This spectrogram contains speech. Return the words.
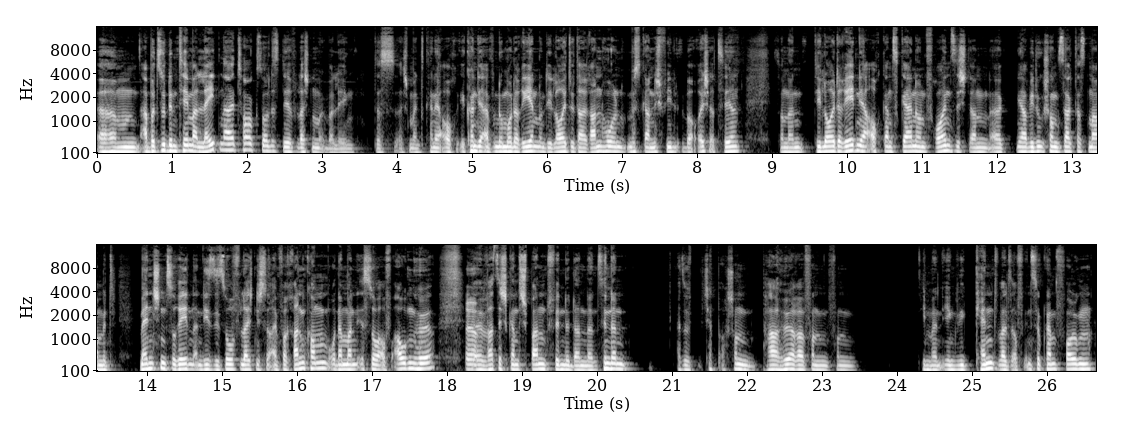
Ähm, aber zu dem Thema Late Night Talk solltest du dir vielleicht nochmal überlegen. Das, ich meine, das kann ja auch, ihr könnt ja einfach nur moderieren und die Leute da ranholen, müsst gar nicht viel über euch erzählen, sondern die Leute reden ja auch ganz gerne und freuen sich dann, äh, ja, wie du schon gesagt hast, mal mit Menschen zu reden, an die sie so vielleicht nicht so einfach rankommen oder man ist so auf Augenhöhe, Ja. äh, was ich ganz spannend finde. Dann, dann sind dann, also ich habe auch schon ein paar Hörer von, von die man irgendwie kennt, weil sie auf Instagram folgen,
